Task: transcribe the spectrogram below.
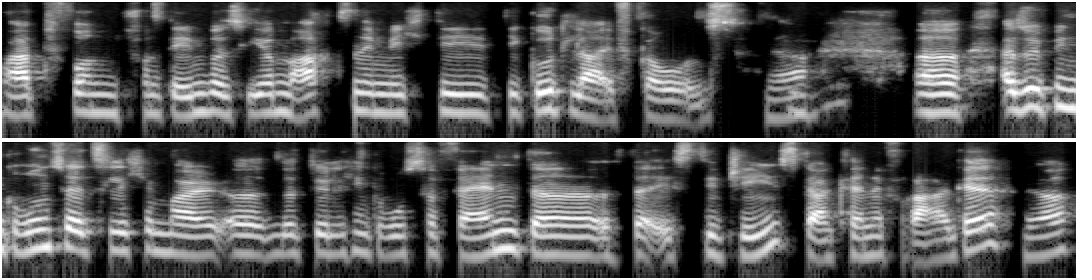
hat von, von dem, was ihr macht, nämlich die, die Good Life Goals. Ja. Mhm. Äh, also ich bin grundsätzlich einmal natürlich ein großer Fan der, der SDGs, gar keine Frage. Ja.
